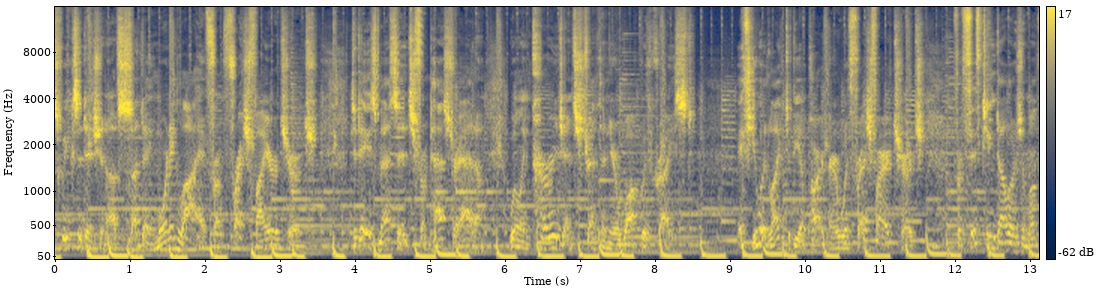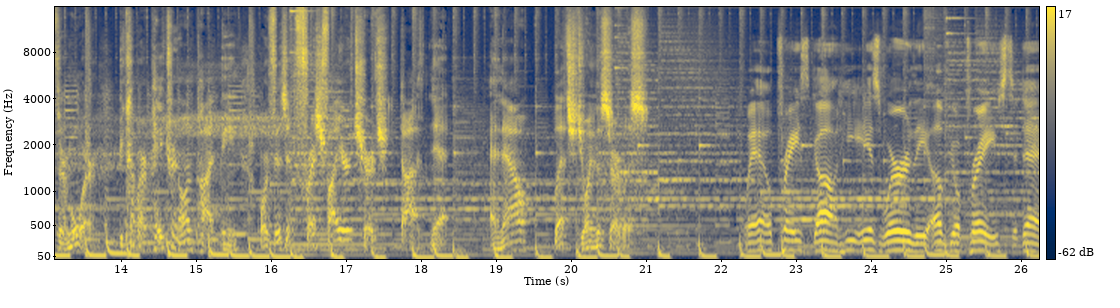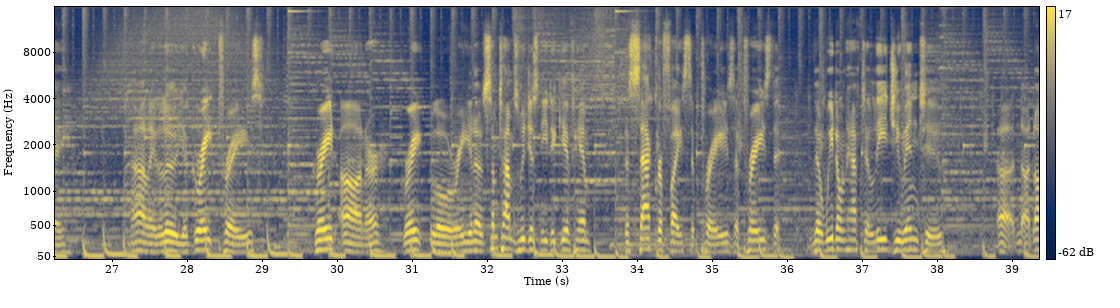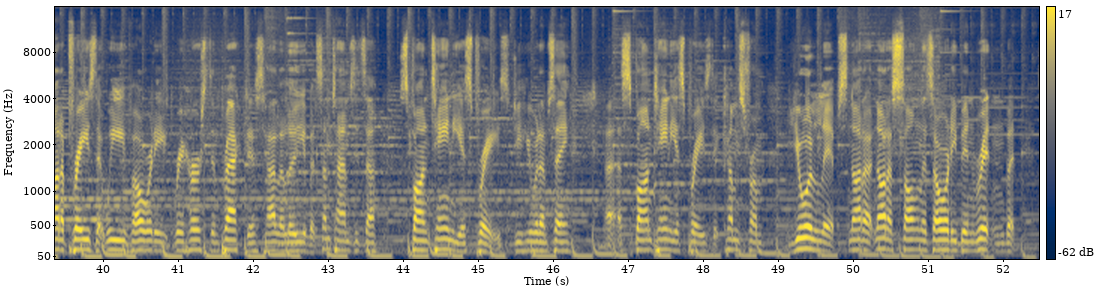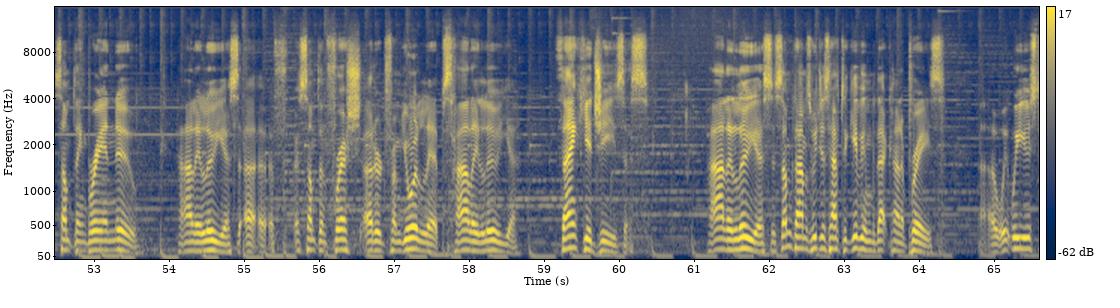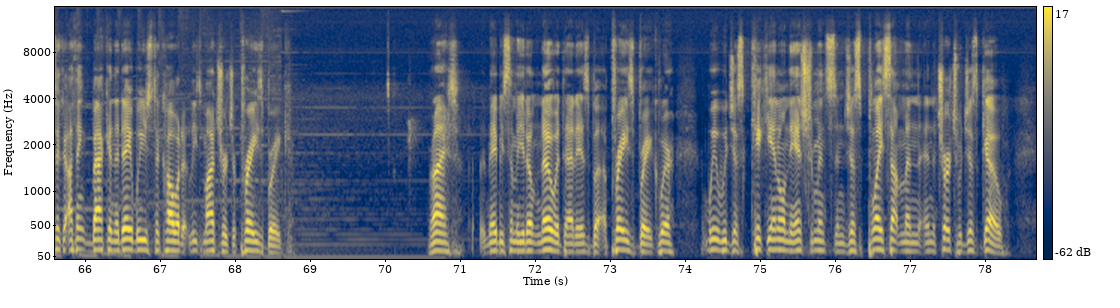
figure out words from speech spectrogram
this week's edition of Sunday Morning Live from Fresh Fire Church. Today's message from Pastor Adam will encourage and strengthen your walk with Christ. If you would like to be a partner with Fresh Fire Church for $15 a month or more, become our patron on Podbean or visit freshfirechurch.net. And now, let's join the service. Well, praise God. He is worthy of your praise today. Hallelujah. Great praise, great honor, great glory. You know, sometimes we just need to give Him the sacrifice of praise, a praise that, that we don't have to lead you into. Uh, not, not a praise that we've already rehearsed and practiced, hallelujah, but sometimes it's a spontaneous praise. Do you hear what I'm saying? Uh, a spontaneous praise that comes from your lips, not a, not a song that's already been written, but something brand new. Hallelujah. Uh, uh, something fresh uttered from your lips. Hallelujah. Thank you, Jesus. Hallelujah. So sometimes we just have to give him that kind of praise. Uh, we, we used to, I think back in the day, we used to call it, at least my church, a praise break. Right? Maybe some of you don't know what that is, but a praise break where we would just kick in on the instruments and just play something and, and the church would just go,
